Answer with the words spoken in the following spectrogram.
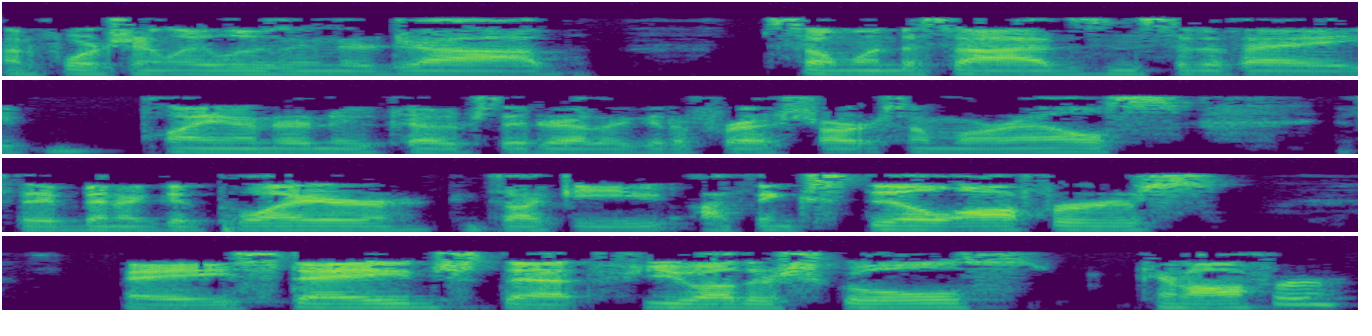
unfortunately losing their job. Someone decides instead of hey playing under a new coach, they'd rather get a fresh start somewhere else. If they've been a good player, Kentucky I think still offers a stage that few other schools can offer,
